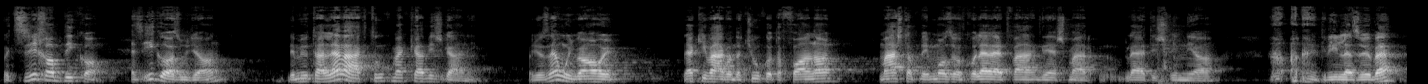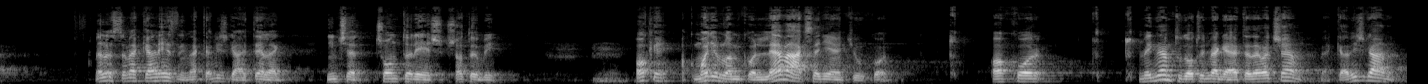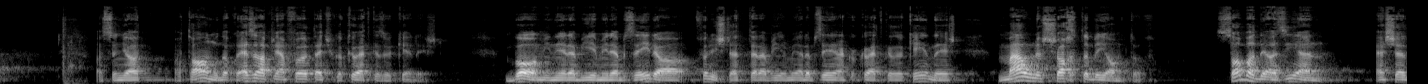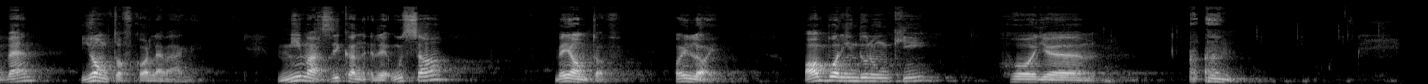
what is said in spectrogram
hogy Szrichabdika, ez igaz ugyan, de miután levágtuk, meg kell vizsgálni. Hogy az nem úgy van, hogy nekivágod a tyúkot a falnak, másnap még mozog, akkor le lehet vágni, és már lehet is vinni a grillezőbe. Először meg kell nézni, meg kell vizsgálni, tényleg nincsen csontörés, stb. Oké, okay. akkor magyarul, amikor levágsz egy ilyen tyúkot, akkor még nem tudod, hogy megelted-e vagy sem. Meg kell vizsgálni. Azt mondja a, a Talmud, akkor ez alapján föltetjük a következő kérdést. Ba, minél Rabbi Irmi Rebzeira, föl is tette Rebzeirának a következő kérdést. Maule sakta be Jomtov. Szabad-e az ilyen esetben Jomtovkor levágni? Mi zikan reusza be Jomtov. Oly loj. Abból indulunk ki, hogy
